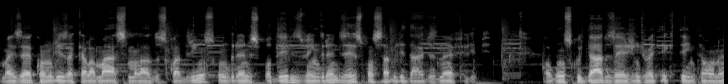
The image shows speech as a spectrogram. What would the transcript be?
Mas é como diz aquela máxima lá dos quadrinhos, com grandes poderes vem grandes responsabilidades, né, Felipe? Alguns cuidados aí a gente vai ter que ter então, né?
